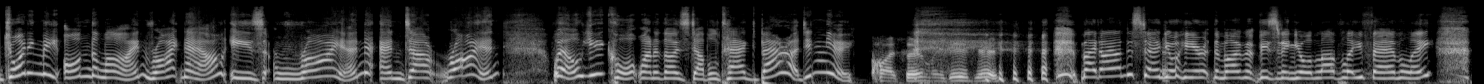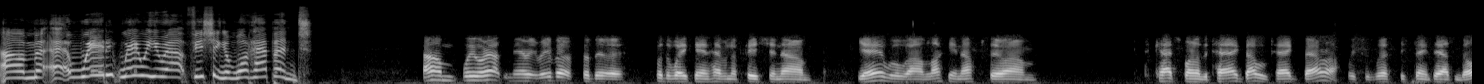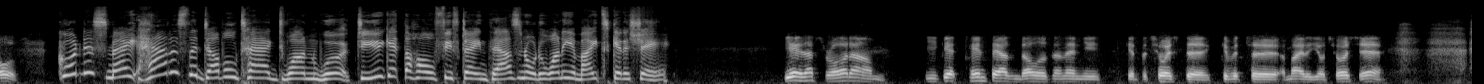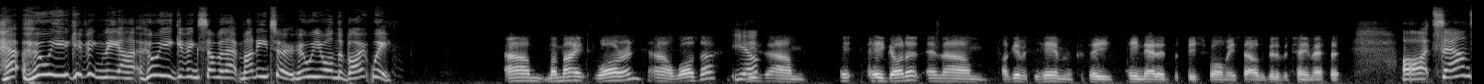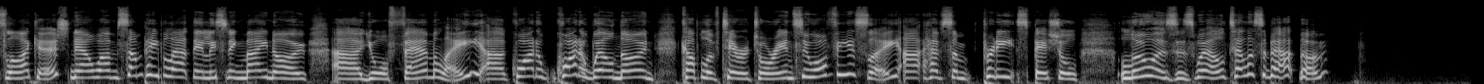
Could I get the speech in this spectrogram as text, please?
Joining me on the line right now is Ryan. And uh, Ryan, well, you caught one of those double tagged barra, didn't you? I certainly did, yes. Mate, I understand you're here at the moment visiting your lovely family. Um, uh, where, did, where were you out fishing and what happened? um, we were out the Mary River for the for the weekend having a fish, and um, yeah, we were um, lucky enough to um, to catch one of the tag double tag barra, which was worth fifteen thousand dollars. Goodness me, how does the double tagged one work? Do you get the whole 15000 or do one of your mates get a share? Yeah, that's right. Um, you get ten thousand dollars, and then you get the choice to give it to a mate of your choice. Yeah. How, who are you giving the uh, who are you giving some of that money to? Who are you on the boat with? Um, my mate Warren uh, Wazza, um, he, he got it, and um, I'll give it to him because he, he netted the fish for me, so it was a bit of a team effort. Oh, it sounds like it. Now, um, some people out there listening may know uh, your family, uh, quite a quite a well known couple of Territorians who obviously uh, have some pretty special lures as well. Tell us about them.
